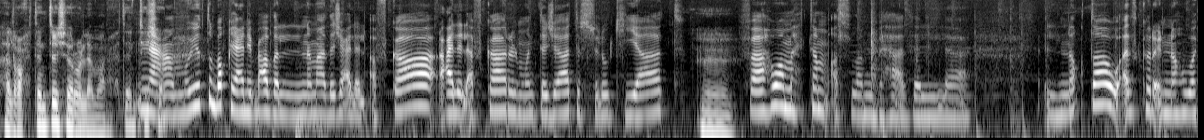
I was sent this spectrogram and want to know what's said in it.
هل راح تنتشر ولا ما راح تنتشر؟ نعم ويطبق يعني بعض النماذج على الأفكار على الأفكار المنتجات السلوكيات مم. فهو مهتم أصلا بهذا النقطة وأذكر أنه هو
